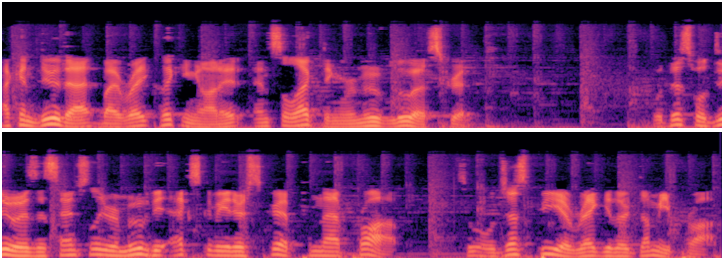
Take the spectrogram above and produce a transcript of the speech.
I can do that by right-clicking on it and selecting Remove Lua script. What this will do is essentially remove the excavator script from that prop, so it will just be a regular dummy prop,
